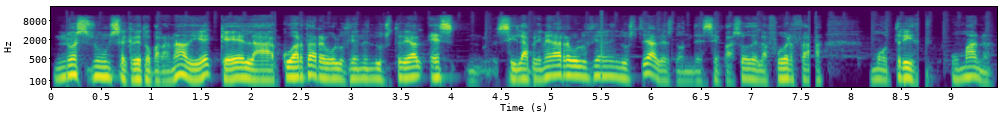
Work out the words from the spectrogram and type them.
No es un secreto para nadie que la cuarta revolución industrial es, si la primera revolución industrial es donde se pasó de la fuerza motriz humana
